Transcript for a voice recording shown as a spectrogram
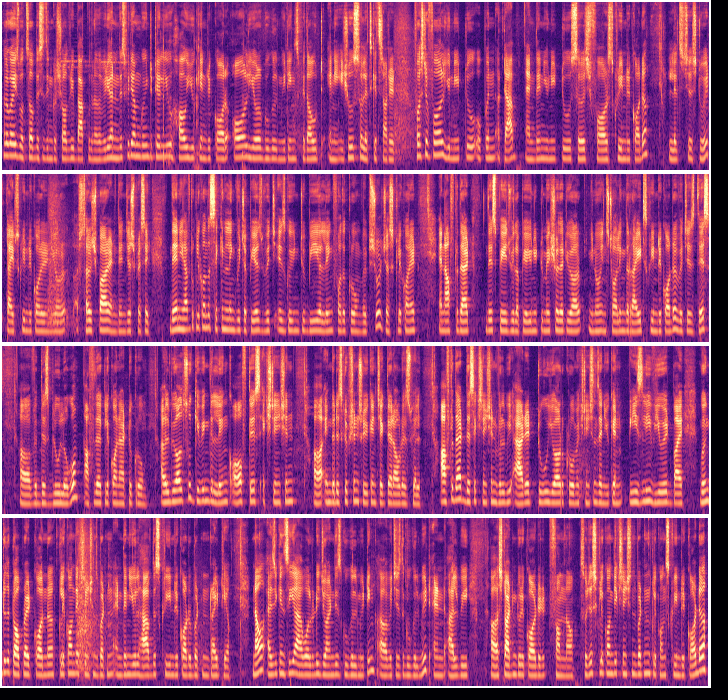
hello guys what's up? This is Dinker Chaudhary back with another video and in this video I'm going to tell you how you can record all your Google meetings without any issues. So let's get started. First of all you need to open a tab and then you need to search for screen recorder let's just do it. Type screen recorder in your uh, search bar and then just press it. Then you have to click on the second link which appears which is going to be a link for the Chrome Web Store. Just click on it. And after that this page will appear. You need to make sure that you are you know installing the right screen recorder which is this uh, with this blue logo. After that click on add to chrome. I will be also giving the link of this extension uh, in the description so you can check that out as well. After that this extension will be added to your chrome extensions and you can easily view it by going to the top right corner click on the extensions button and then you'll have the screen recorder button right here. Now as you can see i have already joined this google meeting uh, which is the google meet and i'll be uh, starting to record it from now. So just click on the extensions button click on screen recorder.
